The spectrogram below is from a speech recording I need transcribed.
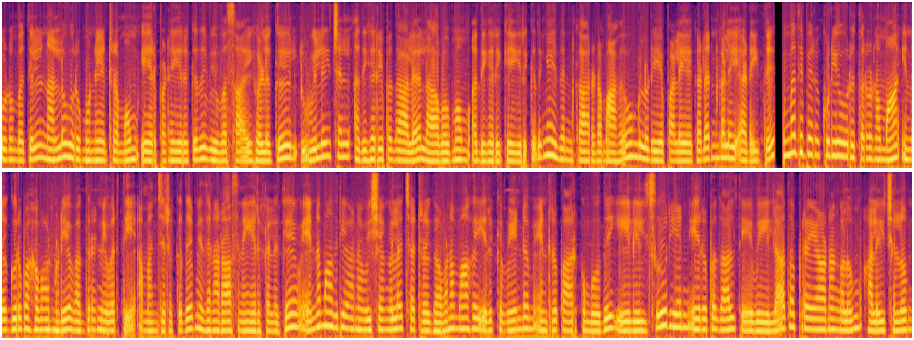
குடும்பத்தில் நல்ல ஒரு முன்னேற்றமும் ஏற்பட இருக்குது. விவசாயிகளுக்கு விளைச்சல் அதிகரிப்பதால லாபமும் அதிகரிக்க இருக்குதுங்க. இதன் காரணமாக உங்களுடைய பழைய கடன்களை அடைத்து நிம்மதி பெறக்கூடிய ஒரு தருணமா இந்த குரு பகவானுடைய வக்ர நிவர்த்தி அமைஞ்சிருக்குது. மிதனராசினியர்களுக்கு என்ன மாதிரியான விஷயங்களில் சற்று கவனமாக இருக்க வேண்டும் என்று பார்க்கும்போது ஏழில் சூரியன் இருப்பதால் தேவையில்லாத பிரயாணங்களும் அலைச்சலும்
